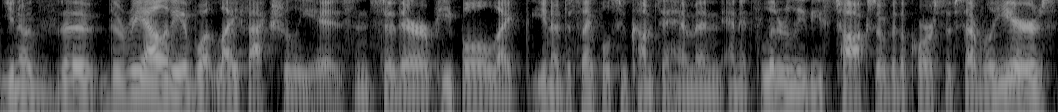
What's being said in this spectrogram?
you know the the reality of what life actually is. And so there are people like you know disciples who come to him and and it's literally these talks over the course of several years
